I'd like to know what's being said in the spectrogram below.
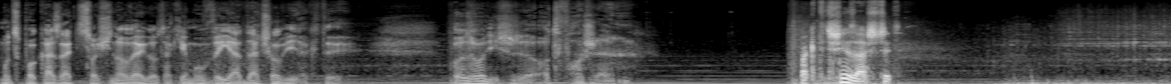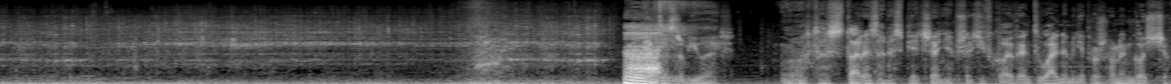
Móc pokazać coś nowego takiemu wyjadaczowi jak ty. Pozwolisz, że otworzę. Faktycznie zaszczyt. Jak to zrobiłeś? O, to stare zabezpieczenie przeciwko ewentualnym nieproszonym gościom.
